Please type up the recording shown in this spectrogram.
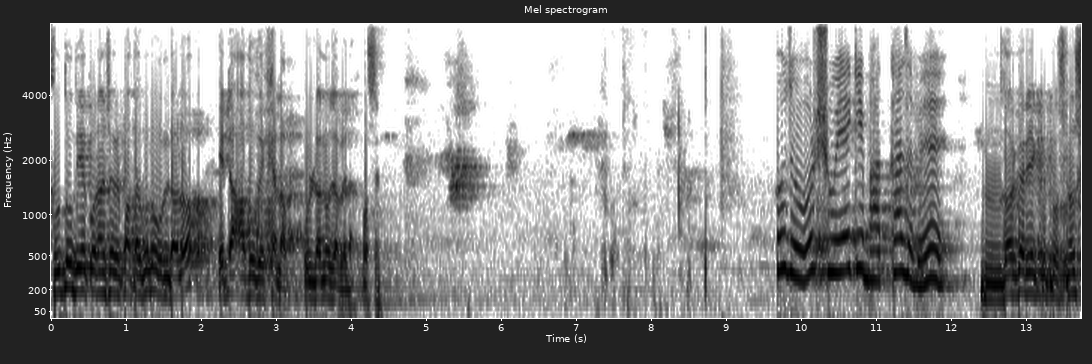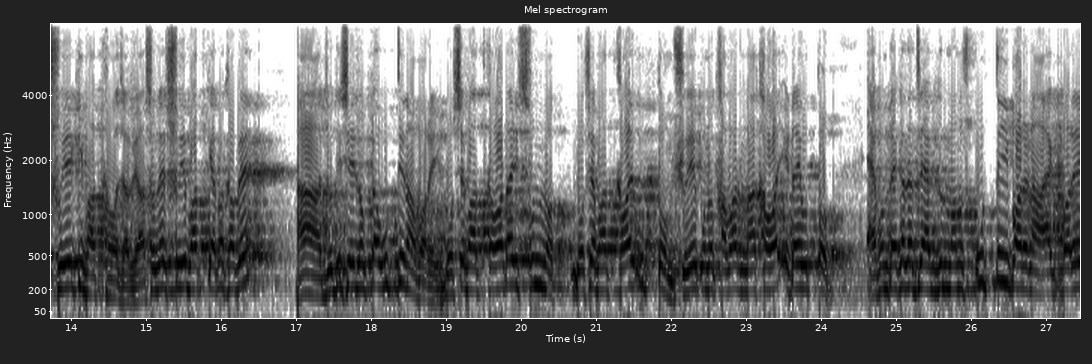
থুতু দিয়ে কোরআন শরীফের পাতাগুলো উল্টানো এটা আদবে খেলাপ উল্টানো যাবে না। বসেন। হুজুর শুয়ে কি ভাত খাওয়া যাবে? দরকারি একটি প্রশ্ন শুয়ে কি ভাত খাওয়া যাবে? আসলে শুয়ে ভাত কেন খাবে? হ্যাঁ যদি সেই লোকটা উঠতে না পারে বসে ভাত খাওয়াটাই সুন্নত। বসে ভাত খাওয়াই উত্তম শুয়ে কোনো খাবার না খাওয়াই এটাই উত্তম। এখন দেখা যাচ্ছে একজন মানুষ উঠতেই পারে না একবারে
